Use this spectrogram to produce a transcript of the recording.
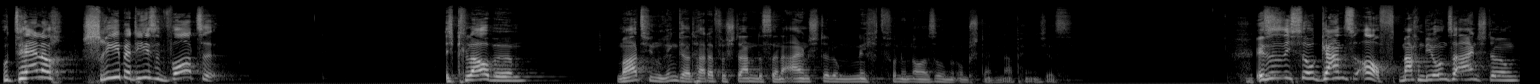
Und dennoch schrieb er diese Worte. Ich glaube, Martin Rinkert hat er verstanden, dass seine Einstellung nicht von den äußeren Umständen abhängig ist. Ist es nicht so, ganz oft machen wir unsere Einstellung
